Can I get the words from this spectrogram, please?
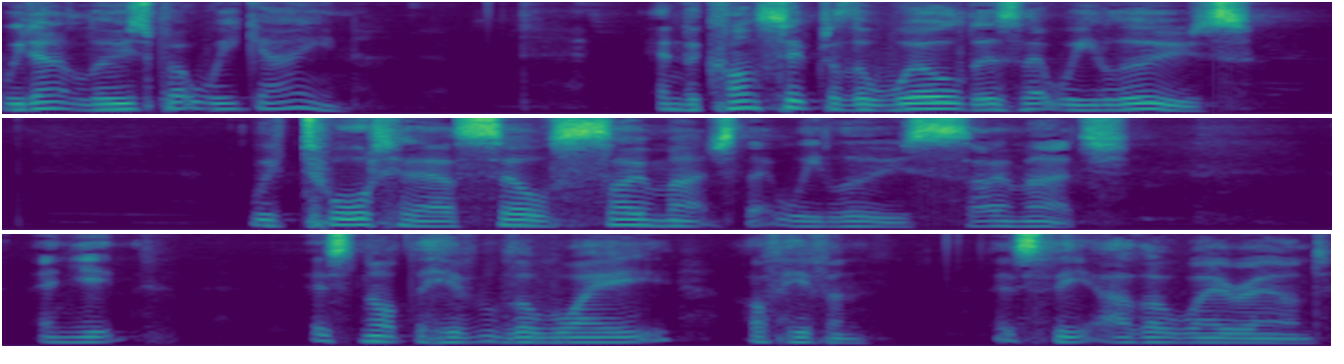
We don't lose, but we gain. And the concept of the world is that we lose. We've taught ourselves so much that we lose so much. And yet, it's not the, heaven, the way of heaven, it's the other way around.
